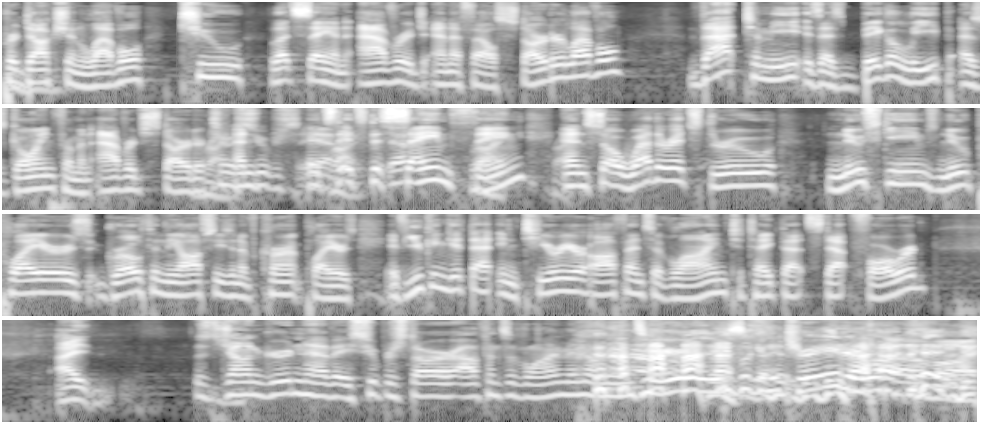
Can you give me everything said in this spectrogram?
production level to, let's say, an average NFL starter level, that to me is as big a leap as going from an average starter. To a And super- it's, yeah. it's the Yep. same thing. right. And so whether it's through new schemes, new players, growth in the offseason of current players, if you can get that interior offensive line to take that step forward, I Does Jon Gruden have a superstar offensive lineman on the interior that he's looking to trade, or what? Oh, boy.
